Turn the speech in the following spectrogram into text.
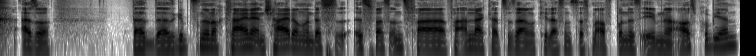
also da, da gibt es nur noch kleine Entscheidungen und das ist, was uns ver, veranlagt hat zu sagen, okay, lass uns das mal auf Bundesebene ausprobieren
